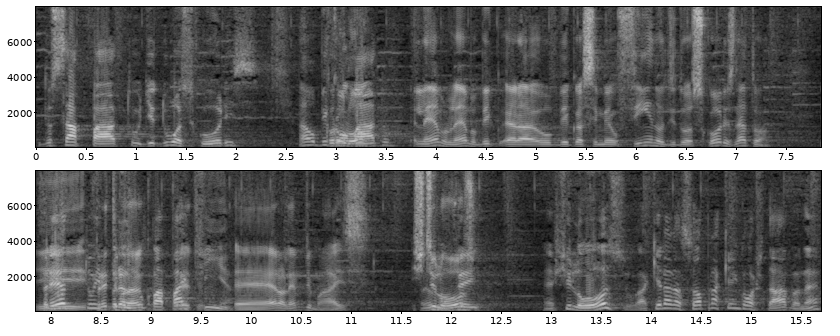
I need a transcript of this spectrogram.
do sapato de duas cores? Ah, o bicolor. Cromado. Eu Lembro, lembro. era o bico assim meio fino, de duas cores, né, Tom? Preto e branco, o papai tinha. É, era, lembro demais. Estiloso. É estiloso. Aquilo era só para quem gostava, né?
